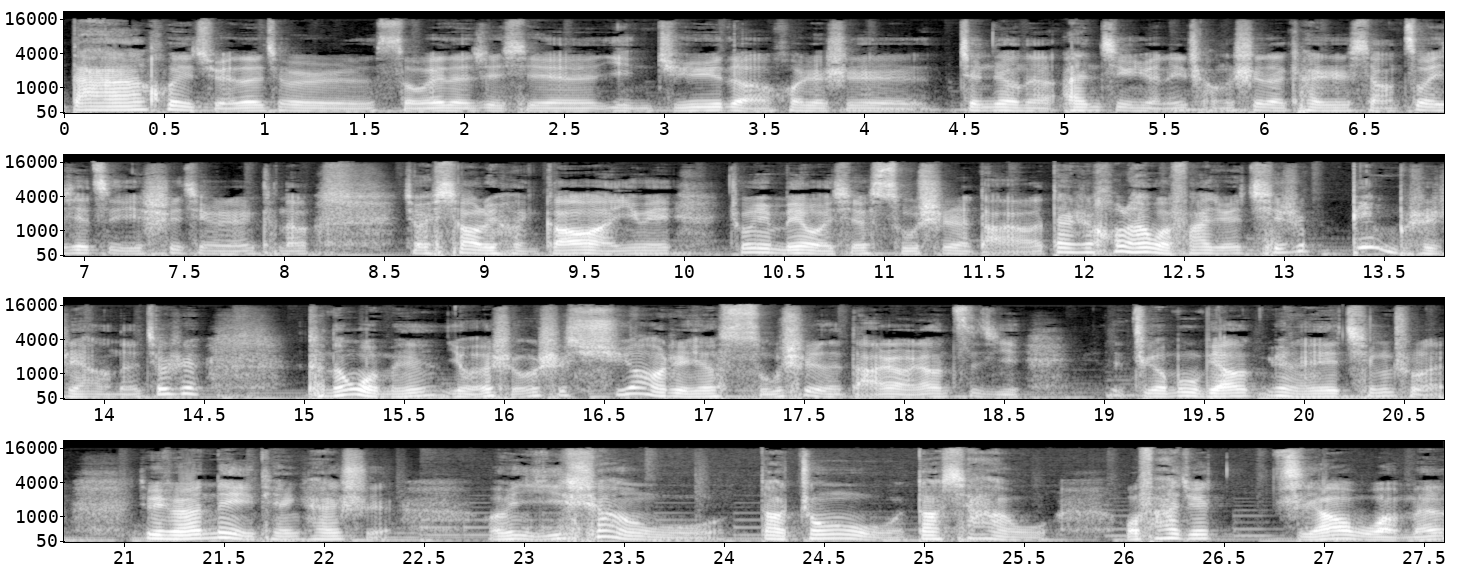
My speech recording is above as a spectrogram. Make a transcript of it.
大家会觉得，就是所谓的这些隐居的，或者是真正的安静远离城市的，开始想做一些自己事情的人，可能就效率很高啊，因为终于没有一些俗世的打扰。但是后来我发觉，其实并不是这样的，就是可能我们有的时候是需要这些俗世的打扰，让自己这个目标越来越清楚了。就比如说那一天开始。我们一上午到中午到下午，我发觉只要我们，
